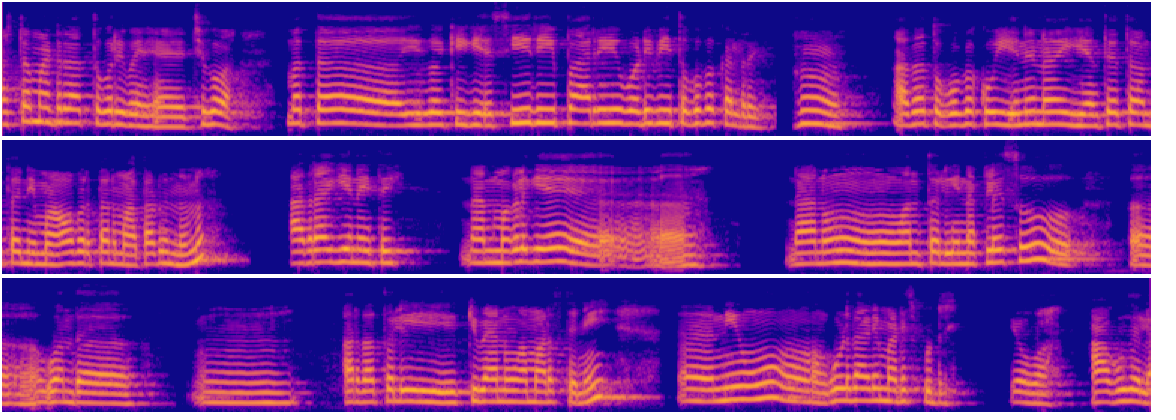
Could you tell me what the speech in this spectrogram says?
ಅಷ್ಟೇ ಮಾಡಿರ ತಗೋರಿ ಬೈ ಚಿಗೋ. ಮತ್ತು ಈಗ ಆಕಿಗೆ ಸೀರೆ, ಪಾರಿ, ಒಡವಿ ತಗೋಬೇಕಲ್ರಿ? ಹ್ಞೂ ಅದ ತಗೋಬೇಕು. ಏನೇನ ಎಂತೈತ ಅಂತ ನಿಮ್ಮ ಮಾವ ಬರ್ತಾನೆ ಮಾತಾಡು ನಾನು. ಅದ್ರಾಗ ಏನೈತಿ? ನನ್ನ ಮಗಳಿಗೆ ನಾನು ಒಂದು ತೊಲಿ ನಕ್ಲೇಸು ಒಂದು ಅರ್ಧ ತೊಲಿ ಕಿವ್ಯಾನು ಮಾಡಿಸ್ತೇನೆ. ನೀವು ಗುಳ್ದಾಳಿ ಮಾಡಿಸ್ಬಿಡ್ರಿ. ಯವ್ವ, ಆಗುದಿಲ್ಲ.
